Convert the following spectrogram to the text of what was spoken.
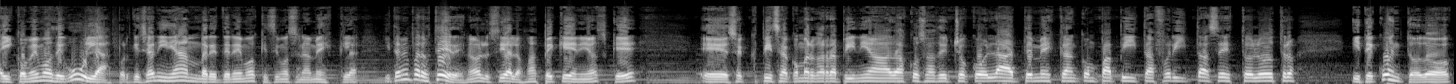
y comemos de gula, porque ya ni hambre tenemos, que hicimos una mezcla. Y también para ustedes, ¿no? Lucía, los más pequeños, que eh, se empieza a comer garrapiñadas, cosas de chocolate, mezclan con papitas fritas, esto, lo otro. Y te cuento, Doc,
